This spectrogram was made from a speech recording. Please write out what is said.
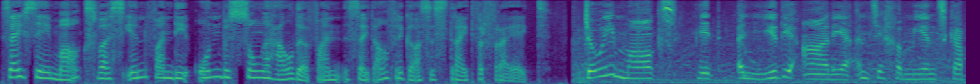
Sy sê Marks was een van die onbesonge helde van Suid-Afrika se stryd vir vryheid. Joey Marks het in hierdie area in sy gemeenskap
